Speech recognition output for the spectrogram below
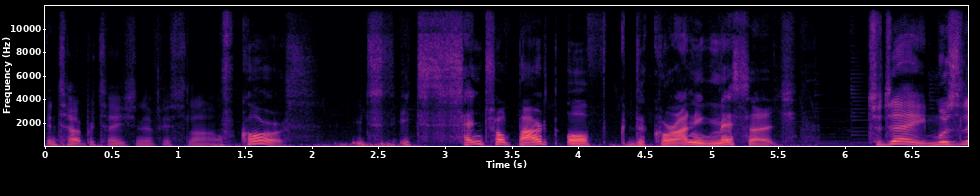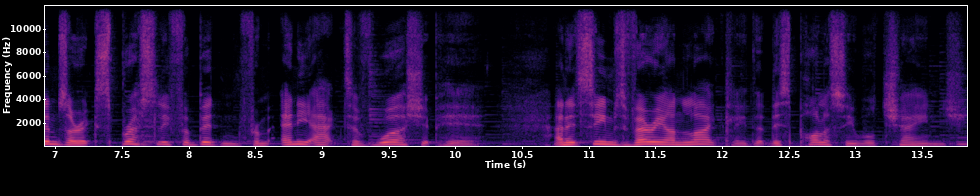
interpretation of Islam? of course it's it's central part of the quranic message Today, Muslims are expressly forbidden from any act of worship here, and it seems very unlikely that this policy will change.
